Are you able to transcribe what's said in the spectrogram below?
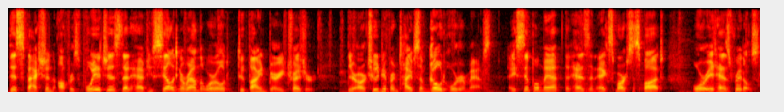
this faction offers voyages that have you sailing around the world to find buried treasure. There are two different types of Gold Hoarder maps. A simple map that has an X marks the spot, or it has riddles,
